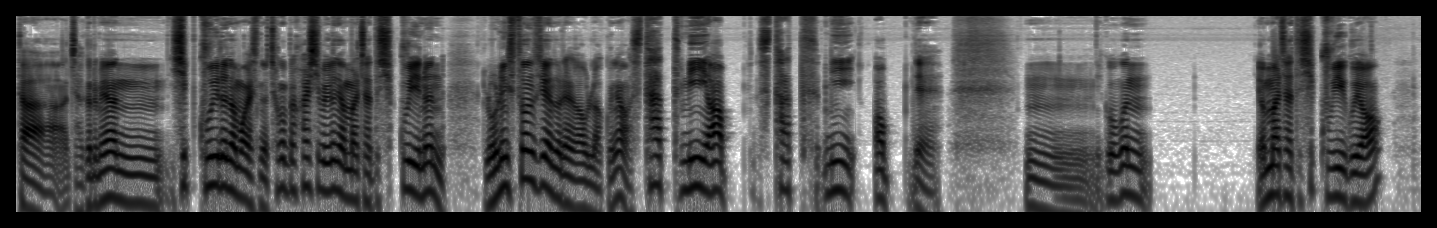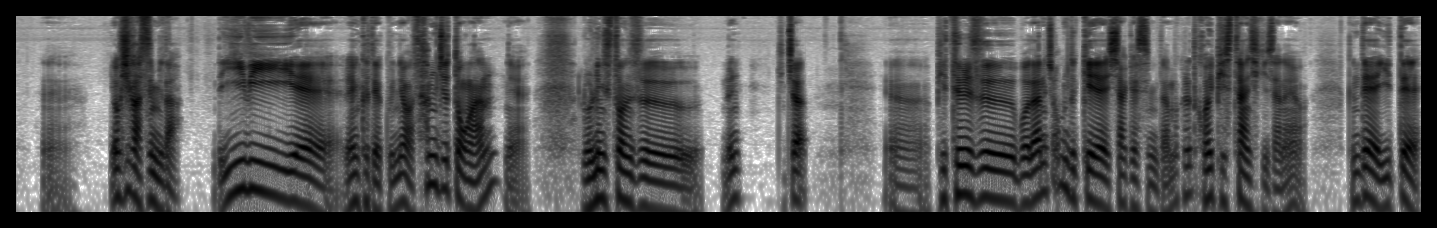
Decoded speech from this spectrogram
자, 자 그러면 19위로 넘어가겠습니다. 1981년 연말 차트 19위는 롤링스톤스의 노래가 올랐군요. Start Me Up, Start Me Up. 예. 음, 이 곡은 연말 차트 19위고요. 예, 역시 같습니다. 2위에 랭크됐군요. 3주 동안. 예. 롤링스톤스는 진짜 어, 비틀즈보다는 좀 늦게 시작했습니다. 뭐 그래도 거의 비슷한 시기잖아요. 근데 이때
